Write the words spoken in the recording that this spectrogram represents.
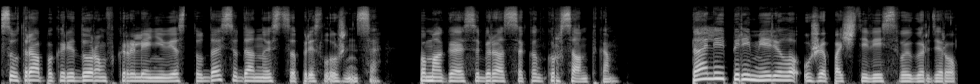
С утра по коридорам в крыле невест туда-сюда носится прислужница, помогая собираться конкурсанткам. Талия перемерила уже почти весь свой гардероб,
